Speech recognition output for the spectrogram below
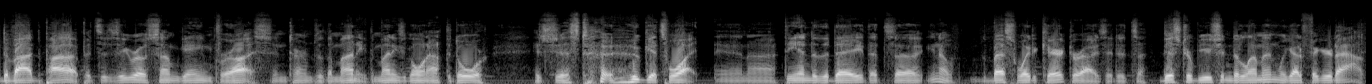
divide the pie up. It's a zero sum game for us in terms of the money. The money's going out the door. It's just who gets what. And uh, at the end of the day, that's uh, you know the best way to characterize it. It's a distribution dilemma, and we got to figure it out.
